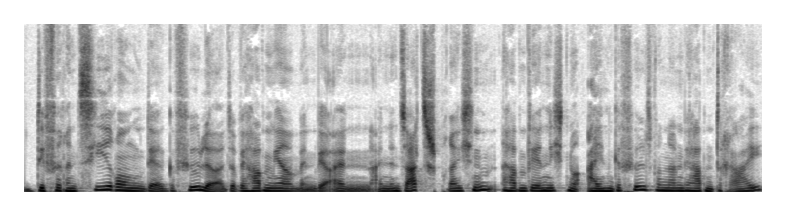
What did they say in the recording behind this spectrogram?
Differenzierung der Gefühle. Also wir haben ja, wenn wir einen, einen Satz sprechen, haben wir nicht nur ein Gefühl, sondern wir haben drei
